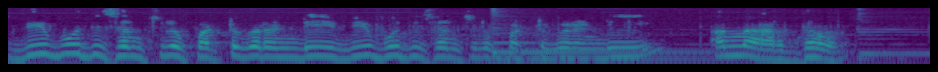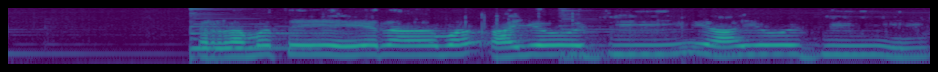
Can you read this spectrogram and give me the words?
విభూతి సంచులు పట్టుకురండి విభూతి సంచులు పట్టుకురండి అన్న అర్థం. రమతే రామ అయోజీ అయోజీ.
